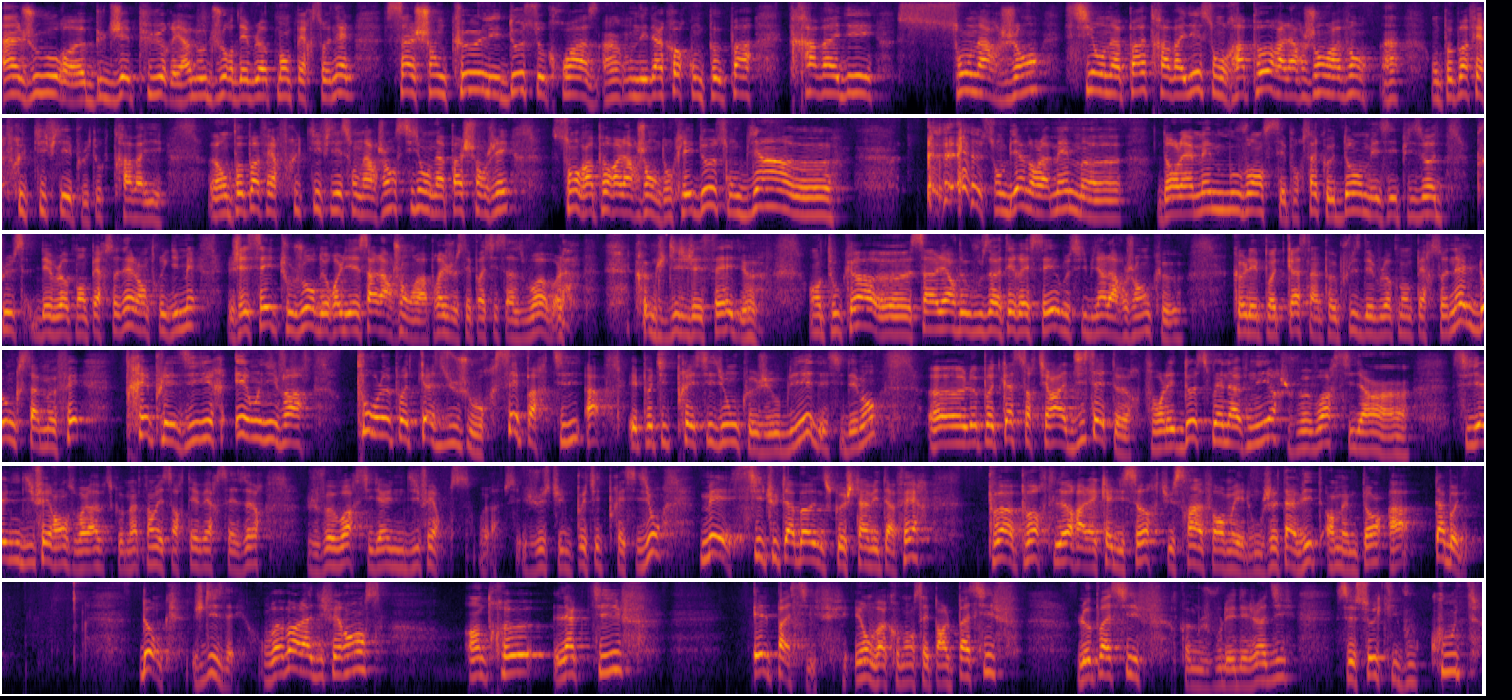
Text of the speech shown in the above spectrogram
un jour budget pur et un autre jour développement personnel, sachant que les deux se croisent. Hein. On est d'accord qu'on ne peut pas travailler son argent si on n'a pas travaillé son rapport à l'argent avant. Hein. On ne peut pas faire fructifier plutôt que travailler. on ne peut pas faire fructifier son argent si on n'a pas changé son rapport à l'argent. Donc les deux sont bien, sont bien dans la même dans la même mouvance. C'est pour ça que dans mes épisodes plus développement personnel, entre guillemets, j'essaye toujours de relier ça à l'argent. Après, je sais pas si ça se voit, voilà. Comme je dis, j'essaye. En tout cas, euh, ça a l'air de vous intéresser, aussi bien l'argent que, que les podcasts un peu plus développement personnel. Donc, ça me fait très plaisir et on y va pour le podcast du jour. C'est parti. Ah, et petite précision que j'ai oublié, décidément. Euh, le podcast sortira à 17h. Pour les deux semaines à venir, je veux voir s'il y, a une différence. Voilà, parce que maintenant il sortait vers 16h. Je veux voir s'il y a une différence. Voilà, c'est juste une petite précision. Mais si tu t'abonnes, ce que je t'invite à faire, peu importe l'heure à laquelle il sort, tu seras informé. Donc je t'invite en même temps à t'abonner. Donc, je disais, on va voir la différence entre l'actif et le passif. Et on va commencer par le passif. Le passif, comme je vous l'ai déjà dit, c'est ce qui vous coûte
